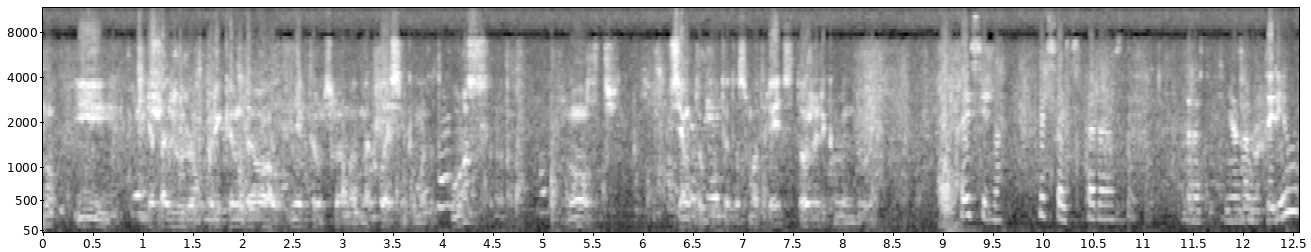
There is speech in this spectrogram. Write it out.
Ну, и я также уже порекомендовал некоторым своим одноклассникам этот курс. Ну, всем, кто будет это смотреть, тоже рекомендую. Спасибо. Представьте, пожалуйста. Здравствуйте, меня зовут Ирина.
